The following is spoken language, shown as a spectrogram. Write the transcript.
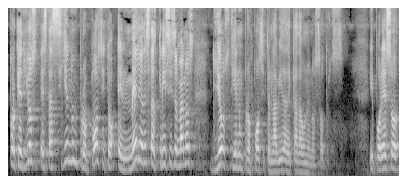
Porque Dios está haciendo un propósito en medio de estas crisis, hermanos. Dios tiene un propósito en la vida de cada uno de nosotros. Y por eso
